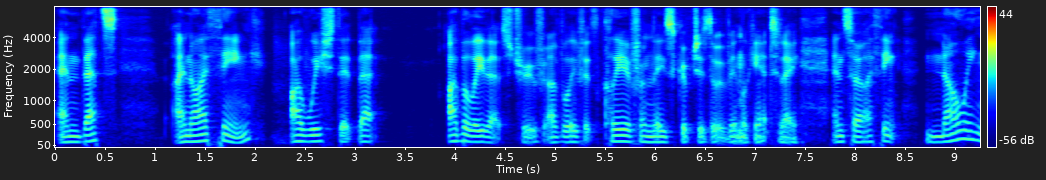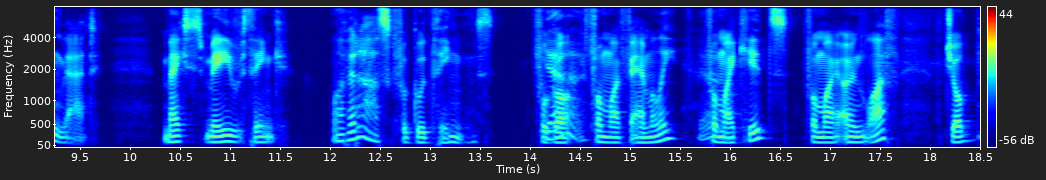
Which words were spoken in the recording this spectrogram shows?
And that's and i think i wish that that I believe that's true. I believe it's clear from these scriptures that we've been looking at today. And so I think knowing that makes me think, well, I better ask for good things for yeah. God, for my family, yeah. for my kids, for my own life, job,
